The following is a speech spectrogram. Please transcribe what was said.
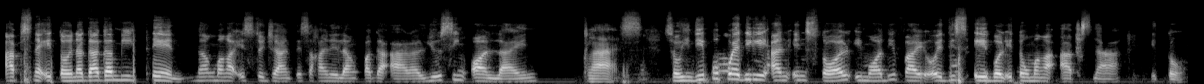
apps na ito na gagamitin ng mga estudyante sa kanilang pag-aaral using online class. So hindi po pwedeng i-uninstall, i-modify o i-disable itong mga apps na ito.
